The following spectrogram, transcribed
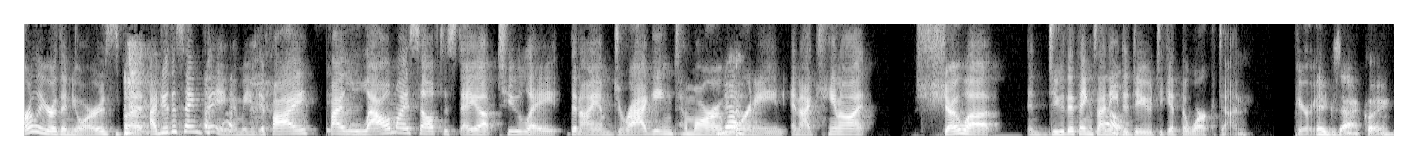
earlier than yours, but I do the same thing. I mean, if I if I allow myself to stay up too late, then I am dragging tomorrow Yeah. morning and I cannot show up and do the things I need to do to get the work done. Period. exactly.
